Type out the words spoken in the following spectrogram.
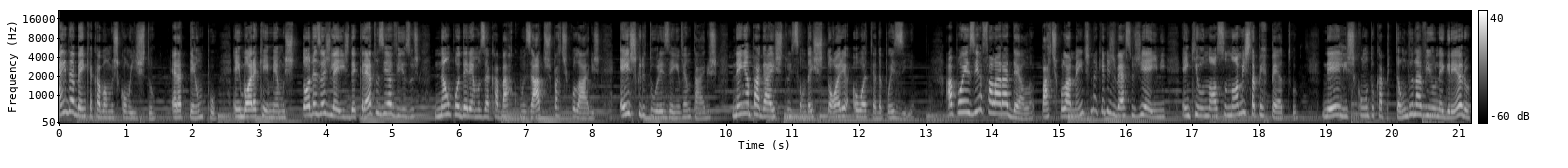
Ainda bem que acabamos com isto. Era tempo. Embora queimemos todas as leis, decretos e avisos, não poderemos acabar com os atos particulares, escrituras e inventários, nem apagar a instituição da história ou até da poesia. A poesia falará dela, particularmente naqueles versos de Heine em que o nosso nome está perpétuo. Neles conta o capitão do navio negreiro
